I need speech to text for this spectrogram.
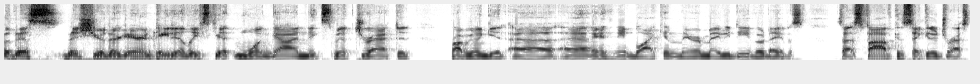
So this this year they're guaranteed to at least get one guy, Nick Smith drafted. Probably going to get uh, uh, Anthony Black in there, and maybe Devo Davis. So that's five consecutive drafts.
